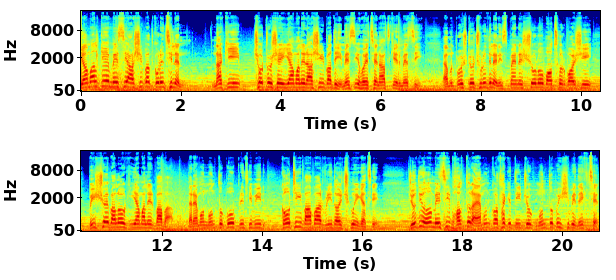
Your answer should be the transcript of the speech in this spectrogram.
ইয়ামালকে মেসি আশীর্বাদ করেছিলেন। নাকি ছোট সেই ইয়ামালের আশীর্বাদই মেসি হয়েছেন আজকের মেসি? এমন প্রশ্ন ছুড়ে দিলেন স্পেনের ষোলো বছর বয়সী বিস্ময় বালক ইয়ামালের বাবা। তার এমন মন্তব্য পৃথিবীর কোটি বাবার হৃদয় ছুঁয়ে গেছে। যদিও মেসি ভক্তরা এমন কথাকে তীর্যক মন্তব্য হিসেবে দেখছেন।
